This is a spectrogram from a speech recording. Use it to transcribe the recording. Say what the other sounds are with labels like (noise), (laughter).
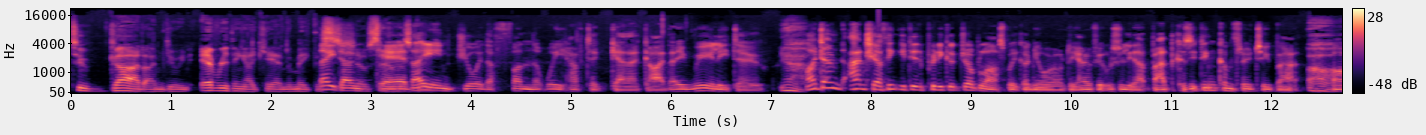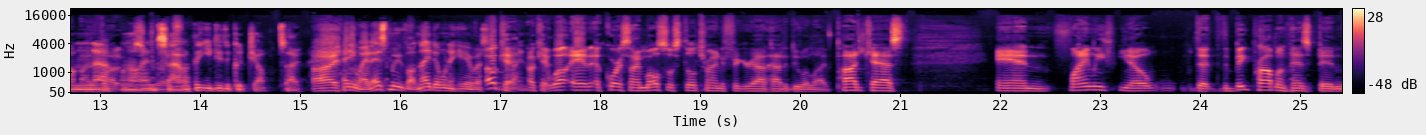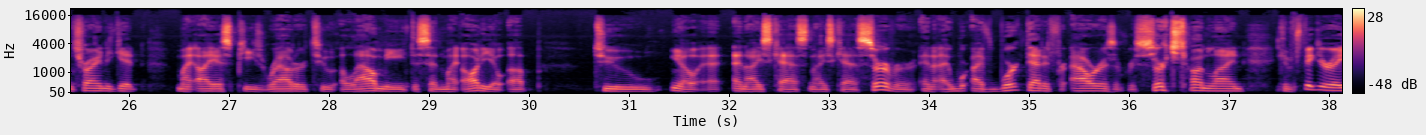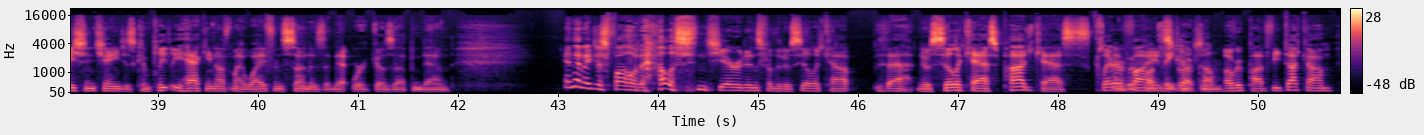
to God, I'm doing everything I can to make this. They don't care. They enjoy the fun that we have together, guy. They really do. Yeah. I don't actually. I think you did a pretty good job last week on your audio. If it was really that bad, because it didn't come through too bad Oh, on I uh, thought it was mine. So. I think you did a good job. So I anyway, let's move on. They don't want to hear us. Okay, okay. Well, and of course, I'm also still trying to figure out how to do a live podcast. And finally, you know, the the big problem has been trying to get my ISP's router to allow me to send my audio up to you know an IceCast NiceCast server, and I, i've worked at it for hours. I've researched (laughs) online configuration changes, completely hacking off my wife and son as the network goes up and down. And then I just followed (laughs) Allison Sheridan's from the NosillaCap, ah, NosillaCast podcasts, clarify Over at podfeet.com. instructions over podfeet.com.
